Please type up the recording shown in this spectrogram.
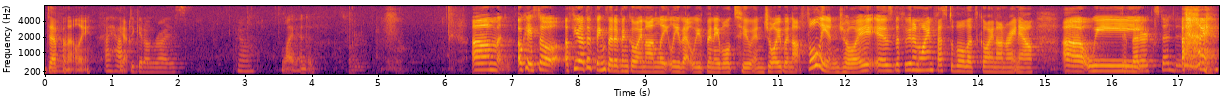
Definitely. I have Yeah. to get on Rise. Yeah. Light ended. Um, okay, so a few other things that have been going on lately that we've been able to enjoy but not fully enjoy is the Food and Wine Festival that's going on right now. Uh, we They better extend it.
